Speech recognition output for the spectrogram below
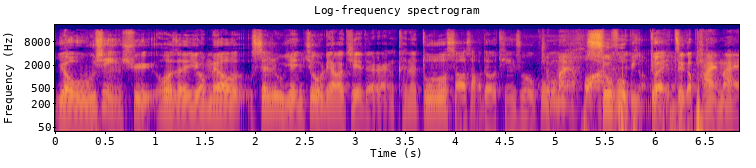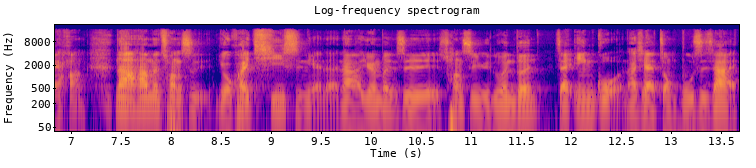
有无兴趣或者有没有深入研究了解的人，可能多多少少都有听说过苏富比，对这个拍卖行。那他们创始有快七十年了。那原本是创始于伦敦，在英国。那现在总部是在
